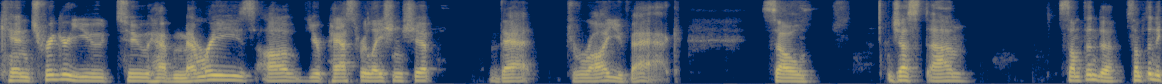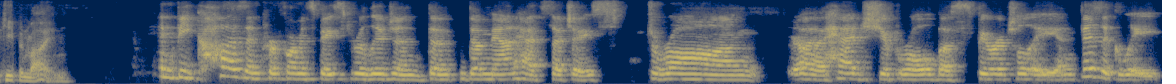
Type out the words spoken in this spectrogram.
can trigger you to have memories of your past relationship that draw you back. So, just um, something to something to keep in mind. And because in performance-based religion, the the man had such a strong uh, headship role, both spiritually and physically.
